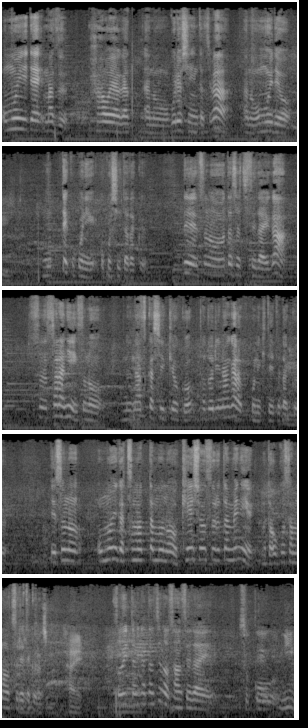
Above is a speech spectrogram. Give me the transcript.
ー、思い出まず母親があのご両親たちはあの思い出を持ってここにお越しいただく。でその私たち世代がさらにその懐かしい記憶をたどりながらここに来ていただく。でその思いが詰まったものを継承するためにまたお子様を連れてくる、はい、そういった形の3世代。そこに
